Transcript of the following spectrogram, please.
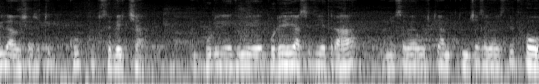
पुढील आयुष्यासाठी खूप खूप शुभेच्छा. आणि पुढील तुम्ही पुढेही असेच येत राहा आणि सगळ्या गोष्टी आम तुमच्या सगळ्या व्यवस्थित हो.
